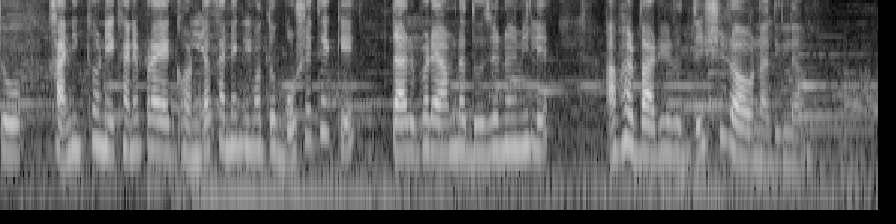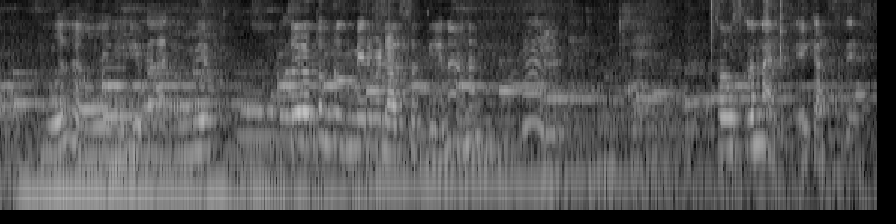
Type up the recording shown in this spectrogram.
তো খানিকক্ষণ এখানে প্রায় এক ঘন্টা খানেক মতো বসে থেকে তারপরে আমরা দুজনে মিলে আমার বাড়ির উদ্দেশ্যে রওনা দিলাম वो है वो वीडियो बना के मेरे तेरा तो मुझ मेरे में डाल सकती है ना है ना तो उसका ना एक हाथ से चल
